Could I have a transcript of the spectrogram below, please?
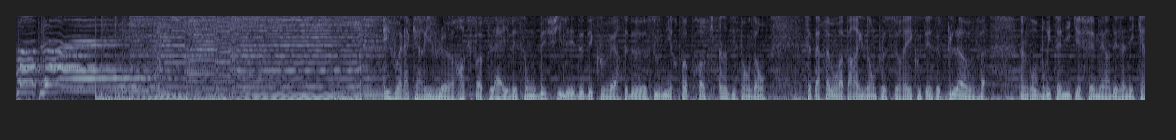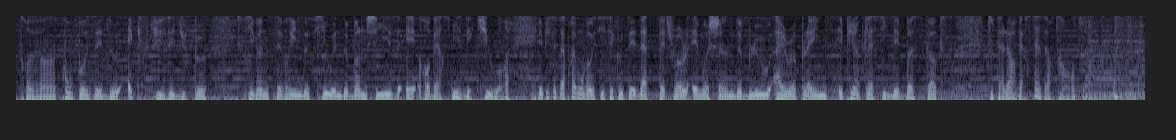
Pop Live. Voilà qu'arrive le Rock Pop Live et son défilé de découvertes et de souvenirs pop rock indépendants. Cet après-midi, on va par exemple se réécouter The Glove, un groupe britannique éphémère des années 80, composé de Excusez du peu, Steven Severin de Sioux and the Bunchies et Robert Smith des Cure. Et puis cet après-midi, on va aussi s'écouter That Petrol Emotion de Blue Aeroplanes et puis un classique des Buzzcocks tout à l'heure vers 16h30.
